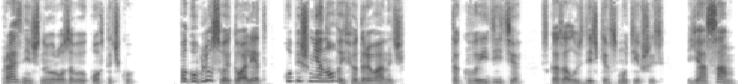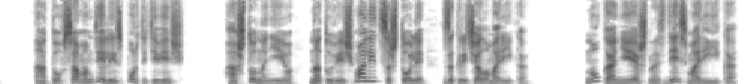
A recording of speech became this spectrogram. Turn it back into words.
праздничную розовую кофточку. «Погублю свой туалет, купишь мне новый, Федор Иванович». «Так вы идите», — сказал Уздечкин, смутившись. «Я сам. А то в самом деле испортите вещь». «А что на нее, на ту вещь, молиться, что ли?» – закричала Марийка. «Ну, конечно, здесь Марийка»,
